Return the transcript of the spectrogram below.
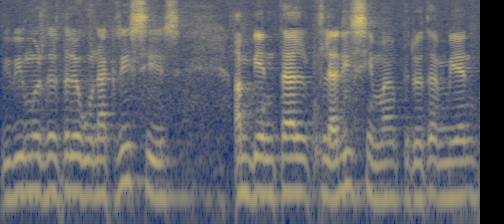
vivimos desde luego una crisis ambiental clarísima, pero también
